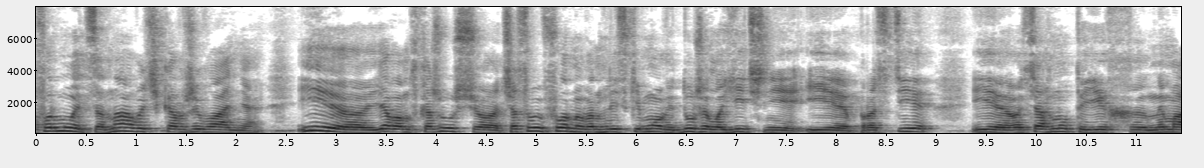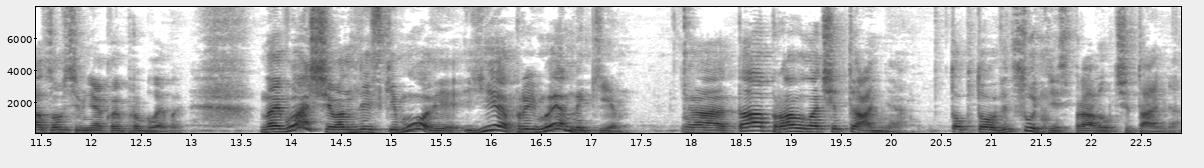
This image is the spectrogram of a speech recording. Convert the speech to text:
формується навичка вживання. І е, я вам скажу, що часові форми в англійській мові дуже логічні і прості, і осягнути їх нема зовсім ніякої проблеми. Найважче в англійській мові є прийменники е, та правила читання тобто відсутність правил читання.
